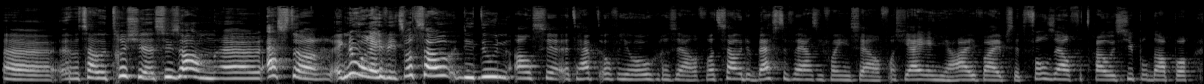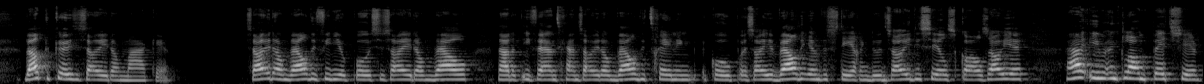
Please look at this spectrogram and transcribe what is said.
uh, wat zou de Trusje, Suzanne, uh, Esther, ik noem maar even iets. Wat zou die doen als je het hebt over je hogere zelf? Wat zou de beste versie van jezelf, als jij in je high vibe zit, vol zelfvertrouwen, super dapper, welke keuze zou je dan maken? Zou je dan wel die video posten? Zou je dan wel naar het event gaan? Zou je dan wel die training kopen? Zou je wel die investering doen? Zou je die sales call? Zou je hè, een klant pitchen?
